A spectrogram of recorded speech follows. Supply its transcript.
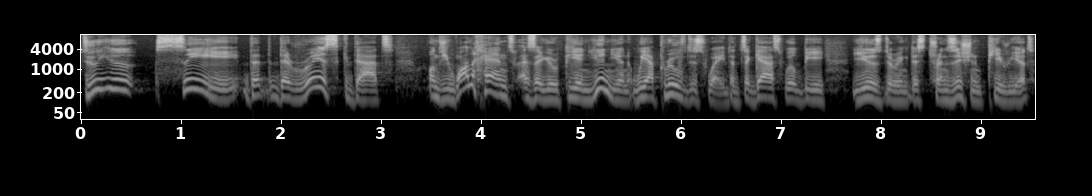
Do you see that the risk that on the one hand, as a European Union, we approve this way that the gas will be used during this transition period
